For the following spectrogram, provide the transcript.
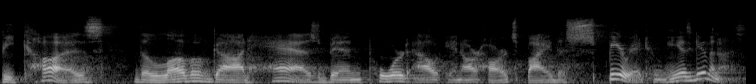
because the love of God has been poured out in our hearts by the Spirit whom He has given us.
